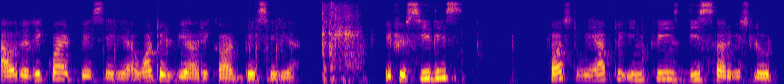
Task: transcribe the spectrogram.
our required base area, what will be our required base area? If you see this, first we have to increase this service load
